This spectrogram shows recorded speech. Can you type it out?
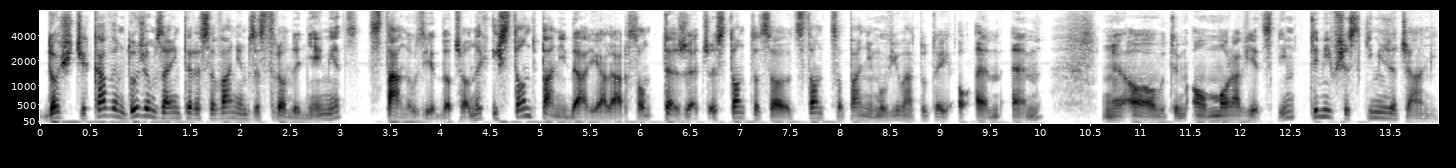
dość ciekawym, dużym zainteresowaniem ze strony Niemiec, Stanów Zjednoczonych i stąd pani Daria Larson te rzeczy, stąd to, co, stąd co pani mówiła tutaj o MM, o tym, o Morawieckim, tymi wszystkimi rzeczami.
